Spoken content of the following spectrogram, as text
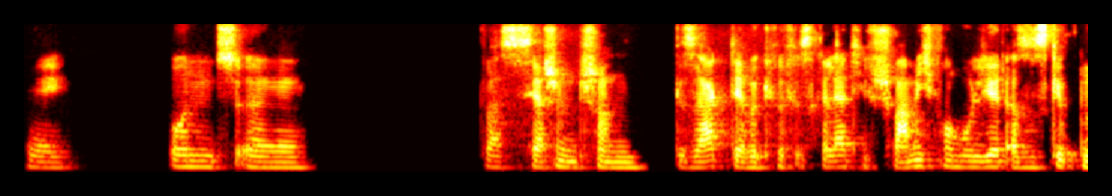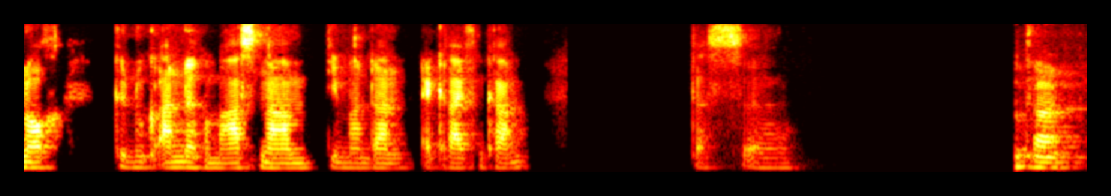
Okay. Und äh, du hast es ja schon, schon gesagt, der Begriff ist relativ schwammig formuliert. Also es gibt noch genug andere Maßnahmen, die man dann ergreifen kann. Das äh, total.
